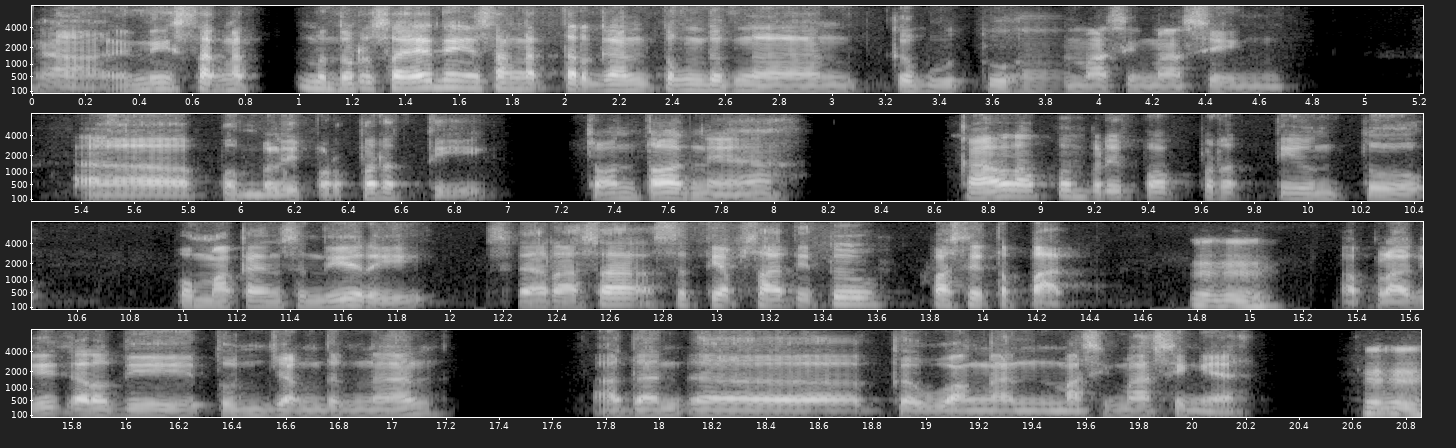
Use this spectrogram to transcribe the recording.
Nah, ini sangat menurut saya ini sangat tergantung dengan kebutuhan masing-masing uh, pembeli properti. Contohnya, kalau pembeli properti untuk pemakaian sendiri, saya rasa setiap saat itu pasti tepat. Mm -hmm. Apalagi kalau ditunjang dengan dan uh, keuangan masing-masing ya. Mm-hmm.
